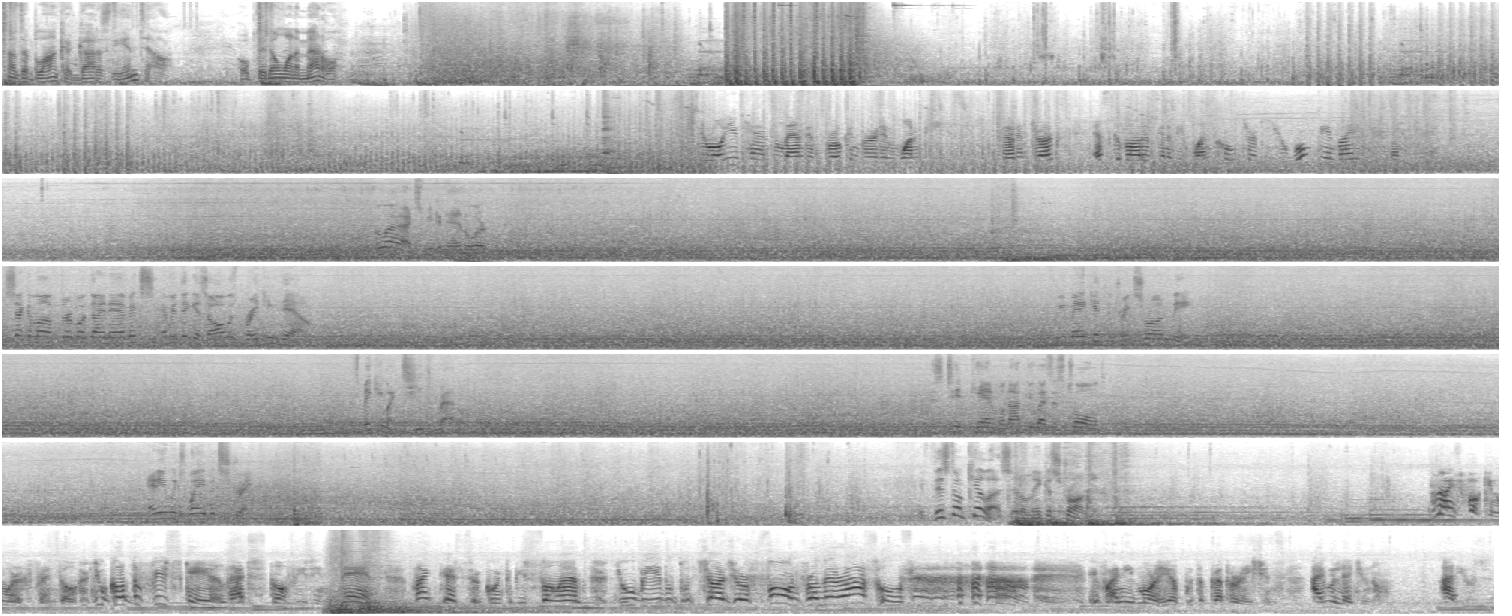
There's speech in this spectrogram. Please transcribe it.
Santa Blanca got us the intel. Hope they don't want to meddle. Do all you can to land this broken bird in one piece. Without his drugs, Escovedo's gonna be one cold turkey who won't be inviting you to Thanksgiving. Relax, we can handle her. Second law of thermodynamics, everything is always breaking down. If we make it, the drinks are on me. Making my teeth rattle. This tin can will not do as it's told. Any which way but straight. If this don't kill us, it'll make us stronger. Nice fucking work, friendo. You got the scale. That stuff is intense. My guests are going to be so amped, you'll be able to charge your phone from their assholes. if I need more help with the preparations, I will let you know. Adios.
